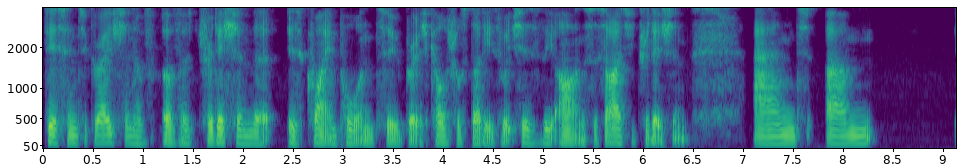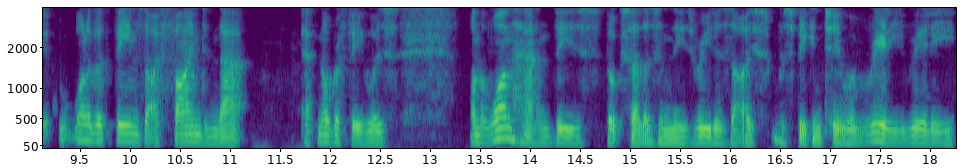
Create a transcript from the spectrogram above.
disintegration of, of a tradition that is quite important to British cultural studies, which is the art and society tradition. And um, one of the themes that I find in that ethnography was on the one hand, these booksellers and these readers that I was speaking to were really, really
